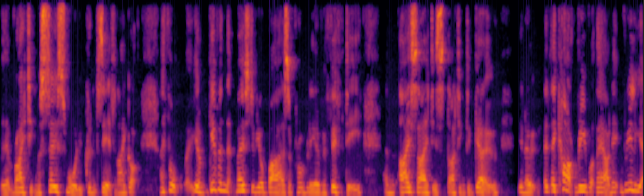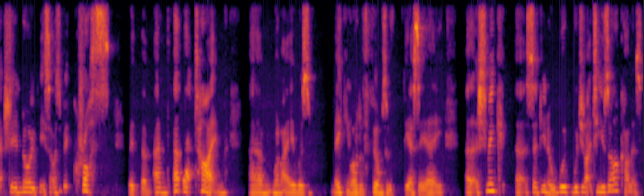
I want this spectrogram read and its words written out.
the writing was so small you couldn't see it. And I got, I thought, you know, given that most of your buyers are probably over 50 and eyesight is starting to go, you know, they can't read what they are. And it really actually annoyed me. So I was a bit cross with them. And at that time, um, when I was making a lot of films with the SAA, uh, Schmincke uh, said, you know, would, would you like to use our colours?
